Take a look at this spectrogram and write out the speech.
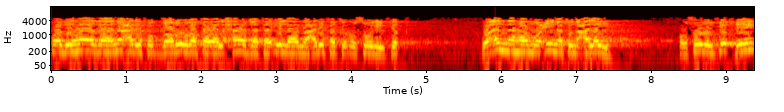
وبهذا نعرف الضرورة والحاجة إلى معرفة أصول الفقه وأنها معينة عليه. أصول الفقه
